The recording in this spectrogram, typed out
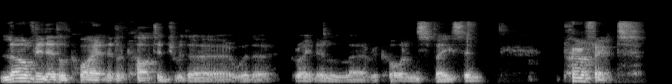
lovely little quiet little cottage with a with a great little uh, recording space in. Perfect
